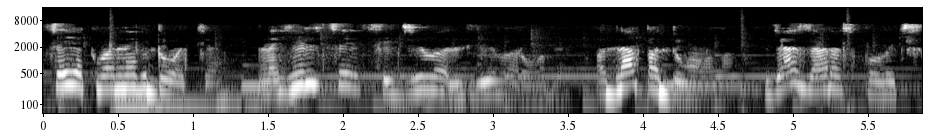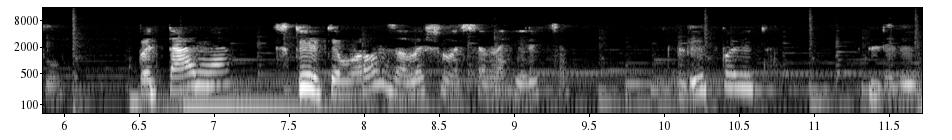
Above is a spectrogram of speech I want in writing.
Це як в анекдоті. На гільці сиділо дві ворони. Одна подумала, я зараз полечу. Питання, скільки ворон залишилося на гільці? Відповідь дві.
